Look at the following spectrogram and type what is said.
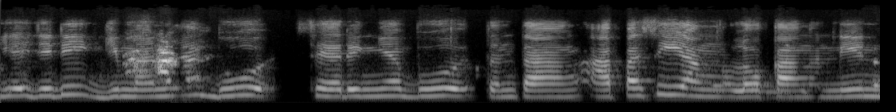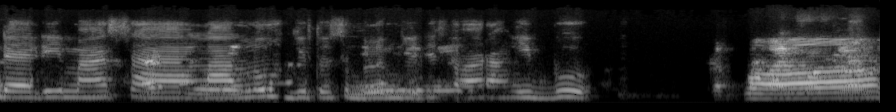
Ya, jadi gimana Bu sharingnya Bu tentang apa sih yang lo kangenin dari masa lalu gitu sebelum jadi seorang ibu? Oh.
